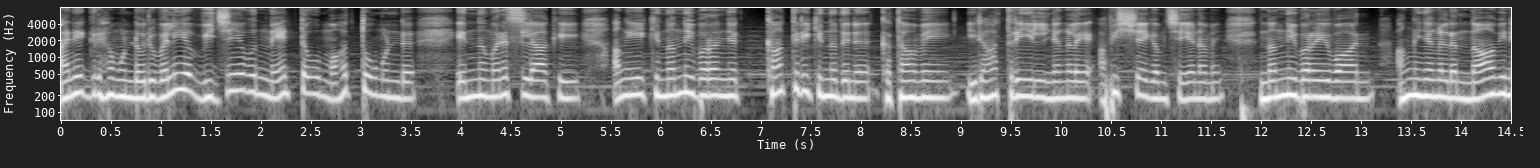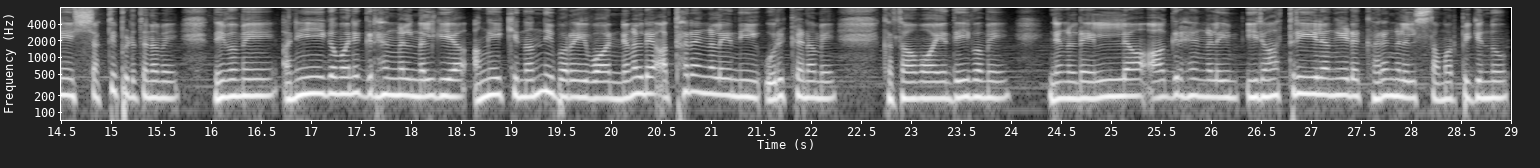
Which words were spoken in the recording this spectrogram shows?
അനുഗ്രഹമുണ്ട് ഒരു വലിയ വിജയവും നേട്ടവും മഹത്വവുമുണ്ട് എന്ന് മനസ്സിലാക്കി അങ്ങേക്ക് നന്ദി പറഞ്ഞ് കാത്തിരിക്കുന്നതിന് കഥാവേ ഈ രാത്രിയിൽ ഞങ്ങളെ അഭിഷേകം ചെയ്യണമേ. നന്ദി പറയുവാൻ അങ്ങ് ഞങ്ങളുടെ നാവിനെ ശക്തിപ്പെടുത്തണമേ. ദൈവമേ അനേകം അനുഗ്രഹങ്ങൾ നൽകിയ അങ്ങേക്ക് നന്ദി പറയുവാൻ ഞങ്ങളുടെ അധരങ്ങളെ നീ ഒരുക്കണമേ. കഥാവായ ദൈവമേ ഞങ്ങളുടെ എല്ലാ ആഗ്രഹങ്ങളെയും ഈ രാത്രിയിൽ അങ്ങയുടെ കരങ്ങളിൽ സമർപ്പിക്കുന്നു.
